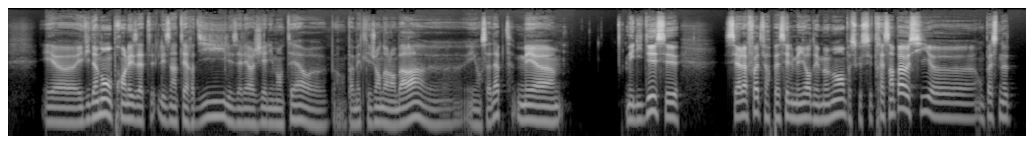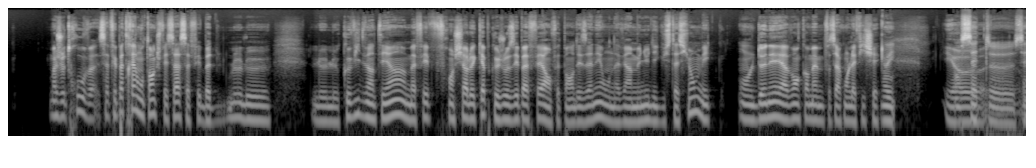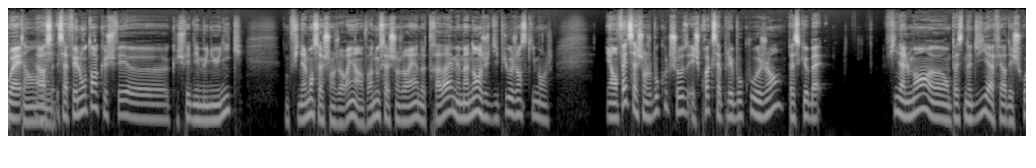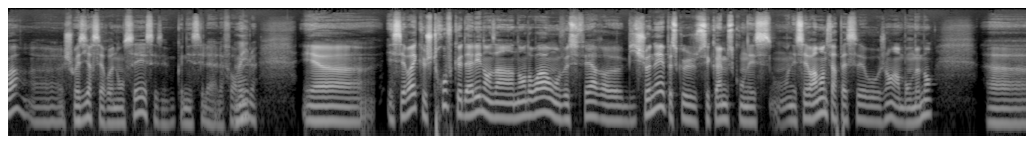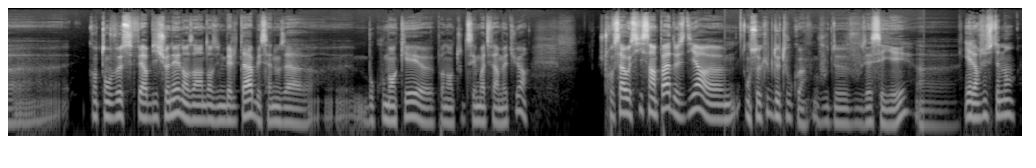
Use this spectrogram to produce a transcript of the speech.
Et euh, évidemment on prend les, les interdits les allergies alimentaires on va pas mettre les gens dans l'embarras et on s'adapte. Mais mais l'idée, c'est c'est à la fois de faire passer le meilleur des moments parce que c'est très sympa aussi. euh, on passe notre. Moi, je trouve, ça fait pas très longtemps que je fais ça. Ça fait bah, le, le, le, le Covid 21 m'a fait franchir le cap que j'osais pas faire. En fait, pendant des années, on avait un menu dégustation, mais on le donnait avant quand même. Enfin, C'est-à-dire qu'on l'affichait. Oui. Et, En sept, euh, sept ouais, temps, Alors, et- ça, ça fait longtemps que je fais euh, que je fais des menus uniques. Donc finalement, ça change rien. Enfin, nous, ça change rien notre travail. Mais maintenant, je dis plus aux gens ce qu'ils mangent. Et en fait, ça change beaucoup de choses. Et je crois que ça plaît beaucoup aux gens parce que bah, finalement, euh, on passe notre vie à faire des choix. Euh, choisir, c'est renoncer. C'est- Vous connaissez la, la formule. Et, euh, et c'est vrai que je trouve que d'aller dans un endroit où on veut se faire bichonner, parce que c'est quand même ce qu'on est, on essaie vraiment de faire passer aux gens un bon moment. Quand on veut se faire bichonner dans, un, dans une belle table, et ça nous a beaucoup manqué pendant tous ces mois de fermeture, je trouve ça aussi sympa de se dire on s'occupe de tout, quoi. Vous, de, vous essayez. Et alors justement,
